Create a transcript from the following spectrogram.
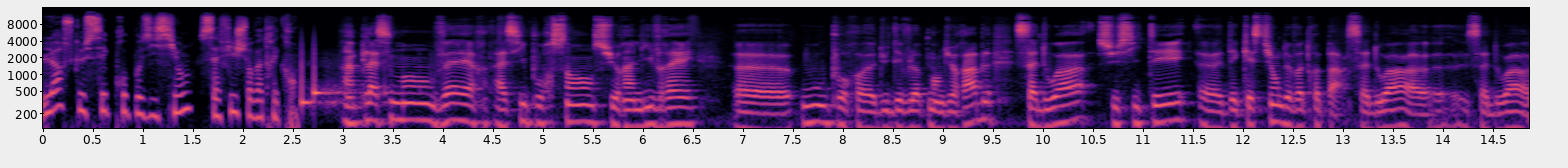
lorsque ces propositions s'affichent sur votre écran. Un placement vert à 6% sur un livret euh, ou pour euh, du développement durable, ça doit susciter euh, des questions de votre part. Ça doit, ça doit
